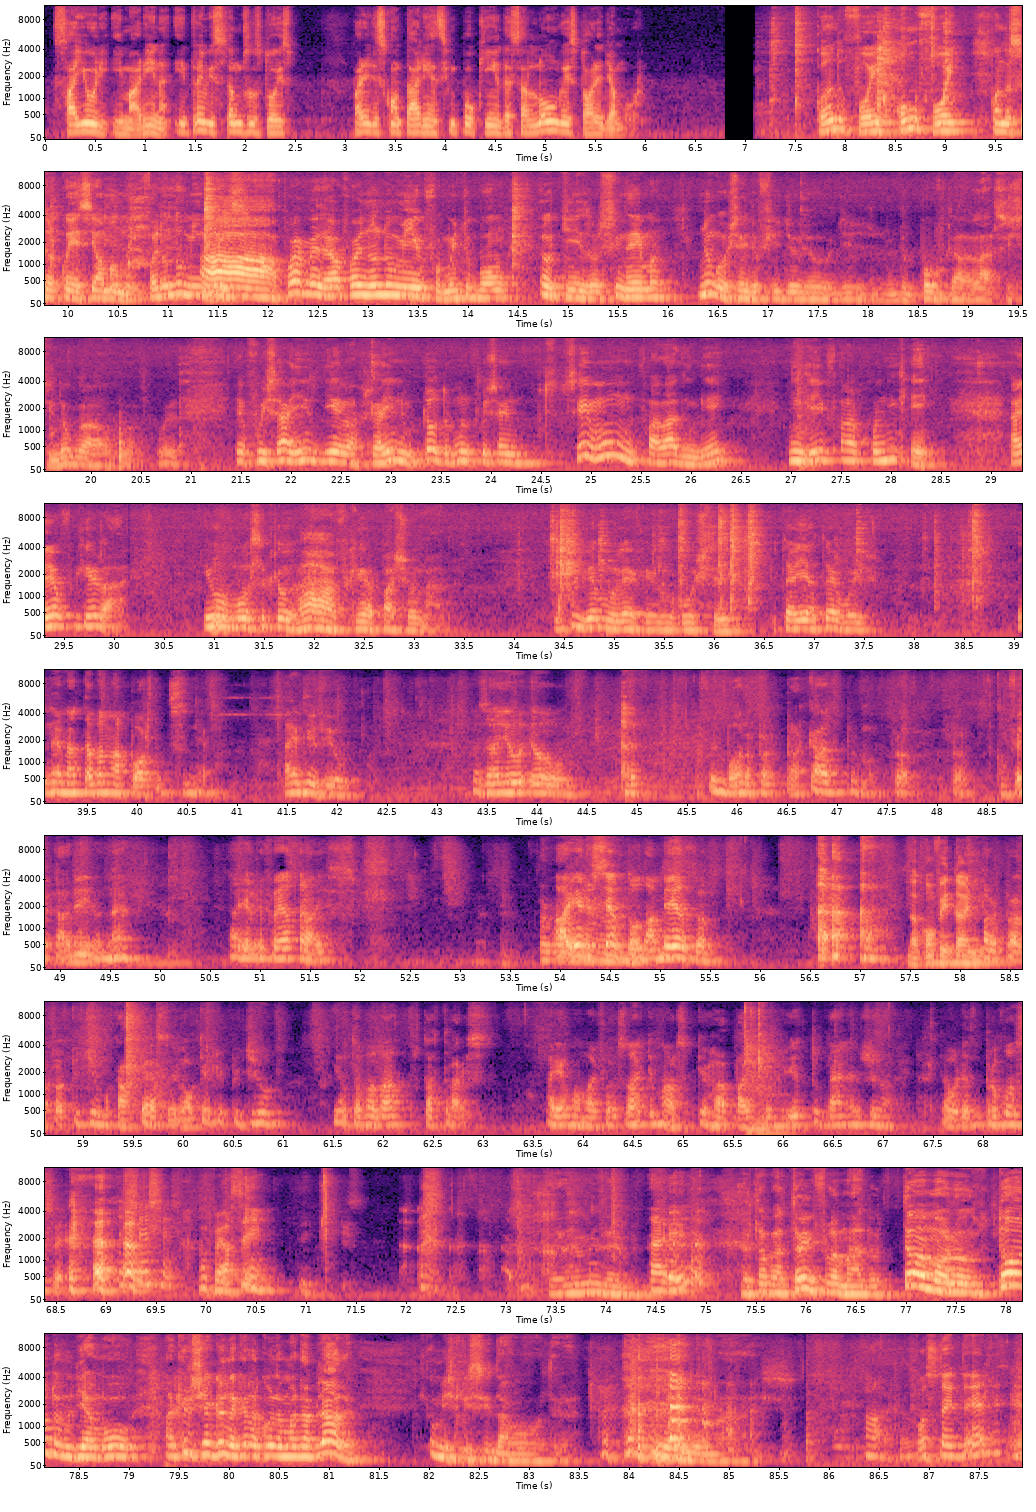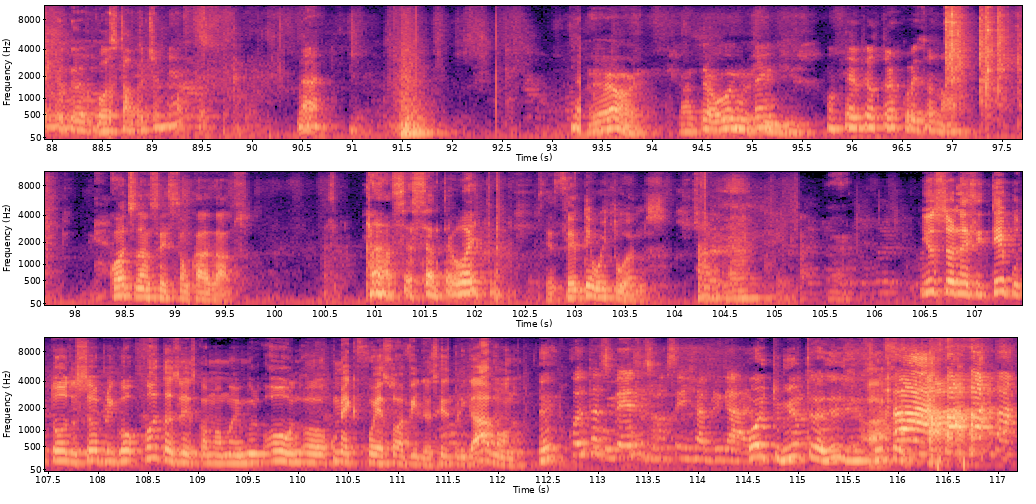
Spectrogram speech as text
Sayuri e Marina, entrevistamos os dois para eles contarem assim um pouquinho dessa longa história de amor. Quando foi, como foi quando o senhor conheceu a mamãe? Foi no domingo, é Ah, foi melhor, foi no domingo, foi muito bom. Eu tinha ido ao cinema, não gostei do filho do, do, do povo que estava lá assistindo as coisas. Eu fui saindo, saindo, todo mundo foi saindo, sem um falar de ninguém, ninguém falar com ninguém. Aí eu fiquei lá. E uma moça que eu ah, fiquei apaixonado. E fui ver a mulher que eu gostei está aí até hoje. O cinema estava na porta do cinema. Aí me viu. Mas aí eu, eu fui embora para casa, para a confeitaria, né? Aí ele foi atrás. Aí ele sentou na mesa. Da confeitaria. Para pedir um café, sei lá o que ele pediu. E eu estava lá atrás. Aí a mamãe falou assim, ai que massa, que rapaz bonito, né, Regina? Está olhando para você. não foi assim? Eu não me lembro. Aí? Eu estava tão inflamado, tão amoroso, todo de amor, aquilo chegando aquela coisa maravilhosa, que eu me esqueci da outra. Não me lembro mais. Ah, eu gostei dele, ele gostava de mim, né? É, olha, até hoje não eu sei disso. Não teve outra coisa, não. Quantos anos vocês estão casados? 68. 68 anos. E o senhor, nesse tempo todo, o senhor brigou quantas vezes com a mamãe? Ou, ou como é que foi a sua vida? Vocês brigavam ou não? Quantas vezes vocês já brigaram? 8.360. Ah.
